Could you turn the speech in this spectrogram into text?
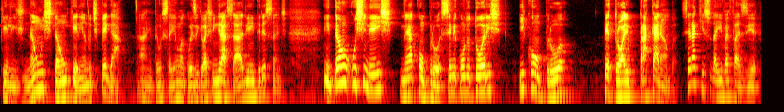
que eles não estão querendo te pegar. Tá? Então isso aí é uma coisa que eu acho engraçado e é interessante. Então o chinês né, comprou semicondutores e comprou petróleo pra caramba. Será que isso daí vai fazer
